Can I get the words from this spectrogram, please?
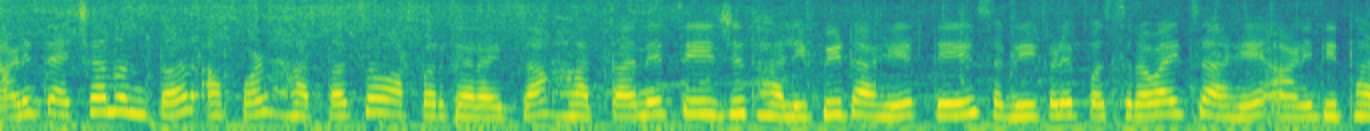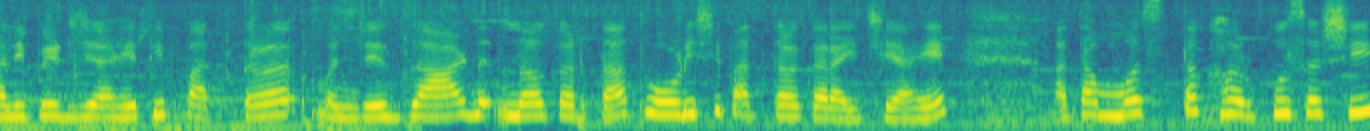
आणि त्याच्यानंतर आपण हाताचा वापर करायचा. हाताने ते जे थालीपीठ आहे ते सगळीकडे पसरवायचं आहे आणि ती थालीपीठ जी आहे ती पातळ म्हणजे जाड न करता थोडीशी पातळ करायची आहे. आता मस्त खरपूस अशी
